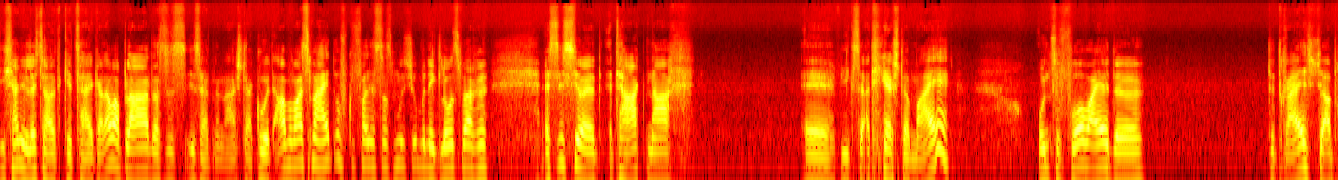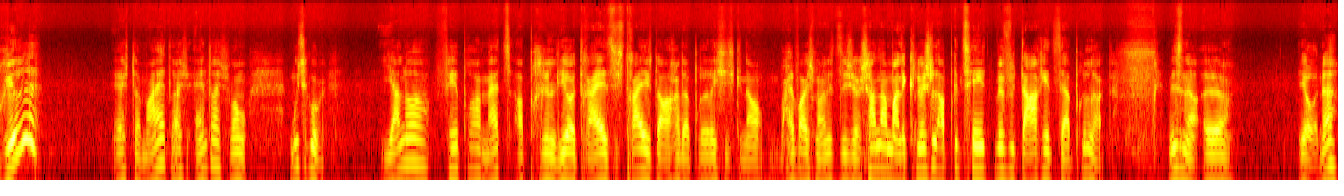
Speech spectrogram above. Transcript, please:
ich habe die Löcher halt gezeigt, aber bla, das ist, ist halt ein Arschtag. Gut, aber was mir halt aufgefallen ist, das muss ich unbedingt loswerden. Es ist ja ein Tag nach, äh, wie gesagt, 1. Mai und zuvor war ja der, der 30. April. 1. Mai, 30, 31, muss ich gucken. Januar, Februar, März, April. Ja, 30, 30 Tage der April, richtig genau. Weil war ich mal nicht sicher. Ich habe mal eine Knöchel abgezählt, wie viele Tage jetzt der April hat. Wissen wir, äh, ja, ne?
